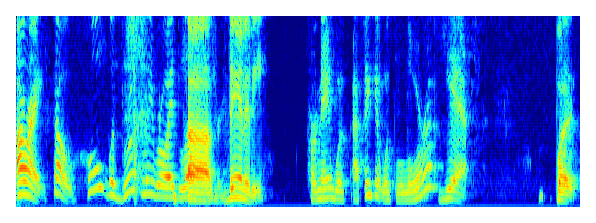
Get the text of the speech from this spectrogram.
all right. So, who was Bruce Leroy's love uh, interest? Vanity. Her name was, I think it was Laura. Yes. But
